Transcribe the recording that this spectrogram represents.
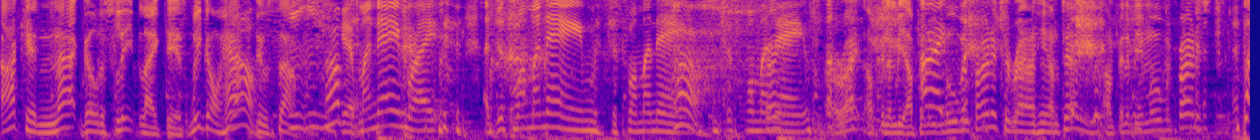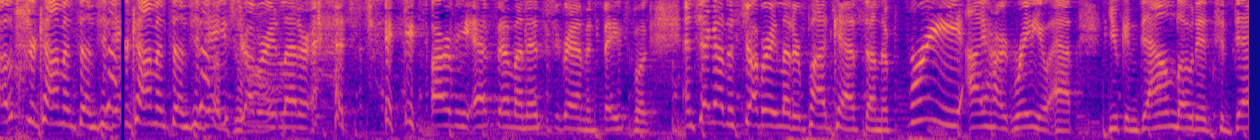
I cannot go to sleep like this. We gonna have No. to do something. Something. Get my name right. I just want my name. Just want my name. just want my name. All right, I'm gonna be, I'm gonna be right. moving furniture around here. I'm telling you, I'm gonna be moving furniture. Post your comments on today's comments on today's Strawberry Letter at Steve Harvey FM on Instagram and Facebook, and check out the Strawberry Letter podcast on the free iHeartRadio app. You can download it today.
